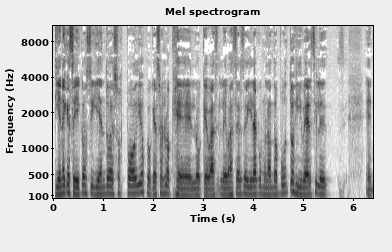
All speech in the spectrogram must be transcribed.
tiene que seguir consiguiendo esos podios porque eso es lo que, lo que va, le va a hacer seguir acumulando puntos y ver si le eh,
